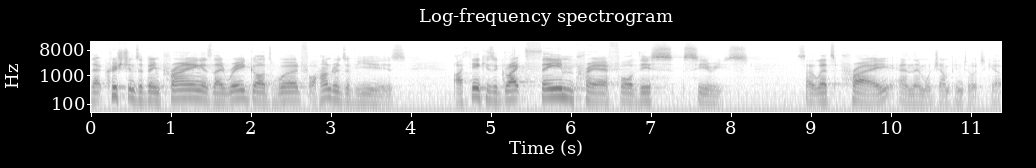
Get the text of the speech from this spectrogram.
that Christians have been praying as they read God's word for hundreds of years, I think is a great theme prayer for this series. So let's pray and then we'll jump into it together.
